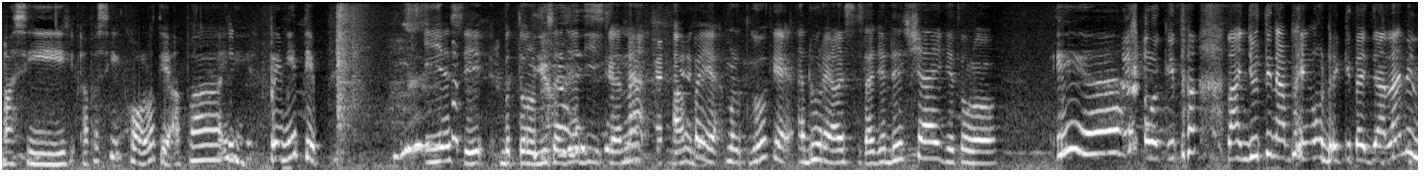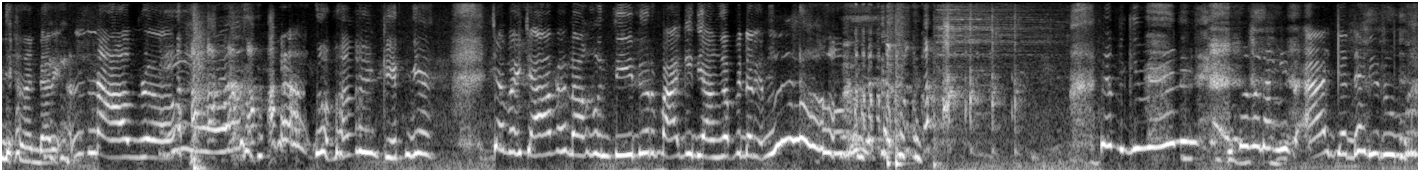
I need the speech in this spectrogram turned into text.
masih apa sih kolot ya apa ini primitif iya sih, betul bisa jadi karena apa ya menurut gue kayak aduh realistis aja deh shy gitu loh. Iya Kalau kita lanjutin apa yang udah kita jalanin jangan dari nol bro. Gue bangkitnya capek-capek bangun tidur pagi dianggapnya dari nol. Tapi gimana? Kita menangis aja dah di rumah.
